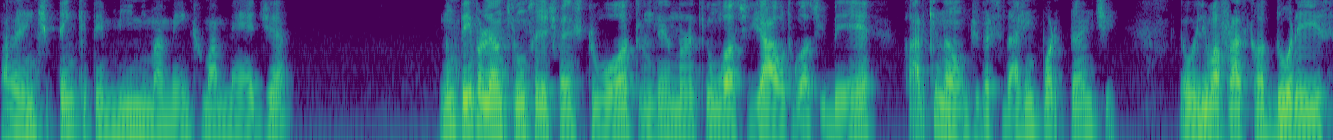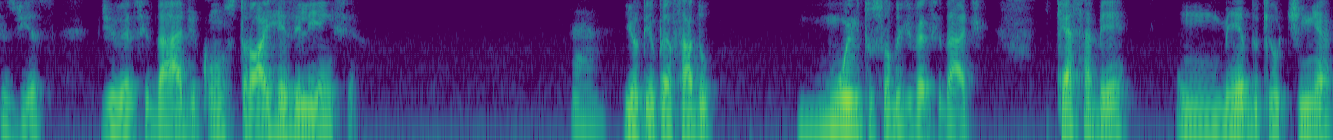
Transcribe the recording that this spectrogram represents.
mas a gente tem que ter minimamente uma média. Não tem problema que um seja diferente do outro, não tem problema que um goste de A, outro goste de B. Claro que não. Diversidade é importante. Eu li uma frase que eu adorei esses dias. Diversidade constrói resiliência. É. E eu tenho pensado muito sobre diversidade. Quer saber um medo que eu tinha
